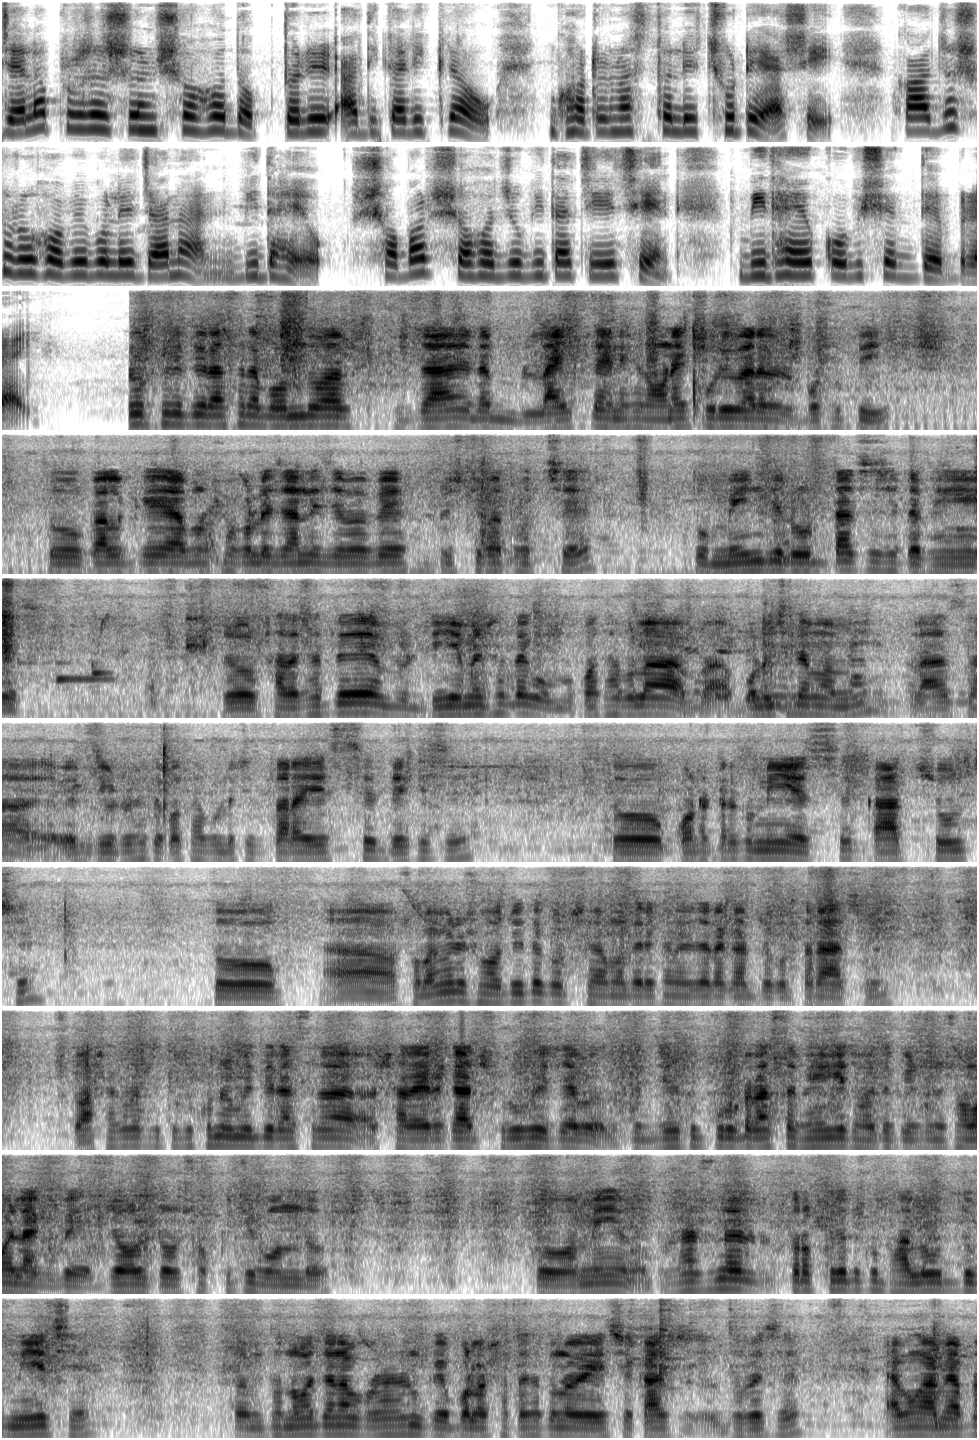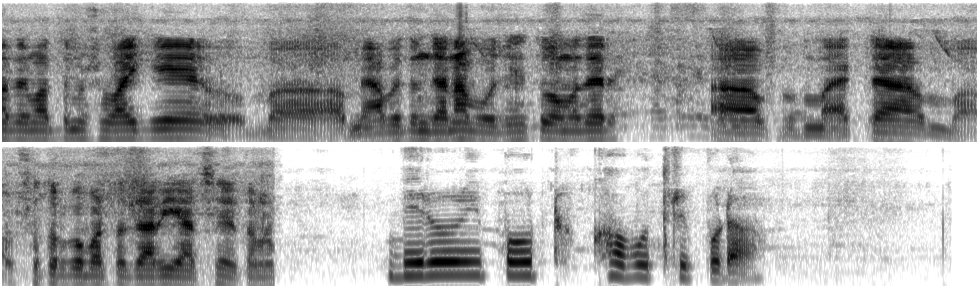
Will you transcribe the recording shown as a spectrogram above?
জেলা প্রশাসন সহ দপ্তরের আধিকারিকরাও ঘটনাস্থলে ছুটে আসে। কাজও শুরু হবে বলে জানান বিধায়ক। সবার সহযোগিতা চেয়েছেন বিধায়ক অভিষেক দেবরায় থেকে যে রাস্তাটা বন্ধ আর যায় এটা লাইফ লাইন এখানে অনেক পরিবারের বসতি। তো কালকে আমরা সকলে জানি যেভাবে বৃষ্টিপাত হচ্ছে, তো মেইন যে রোডটা আছে সেটা ভেঙে গেছে। তো সাথে সাথে ডিএম এর সাথে কথা বলা, বলেছিলাম আমি প্লাস এক্সিকিউটিভের সাথে কথা বলেছি, তারা এসছে, দেখেছে। তো কন্ট্রাক্টরকে নিয়ে এসছে, কাজ চলছে। তো সবাই মিলে সহযোগিতা করছে আমাদের এখানে যারা কার্যকর্তারা আছে তো আশা করা হচ্ছে কিছুক্ষণের মধ্যে রাস্তা সারের কাজ শুরু হয়েছে যেহেতু পুরোটা রাস্তা ভেঙে গেছে, হয়তো কিছু সময় লাগবে। জল টল সব কিছুই বন্ধ। তো আমি প্রশাসনের তরফ থেকে খুব ভালো উদ্যোগ নিয়েছে। তো আমি ধন্যবাদ জানাব প্রশাসনকে, বলার সাথে সাথে ওনারা এসে কাজ ধরেছে। এবং আমি আপনাদের মাধ্যমে সবাইকে আমি আবেদন জানাব, যেহেতু আমাদের একটা সতর্কবার্তা জারি আছে। ব্যুরো রিপোর্ট, খবর ত্রিপুরা।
